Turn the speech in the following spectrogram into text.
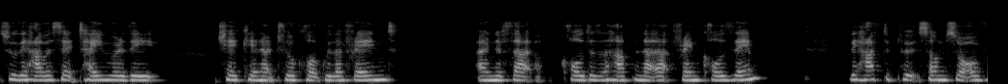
So they have a set time where they check in at two o'clock with a friend, and if that call doesn't happen, that that friend calls them. They have to put some sort of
